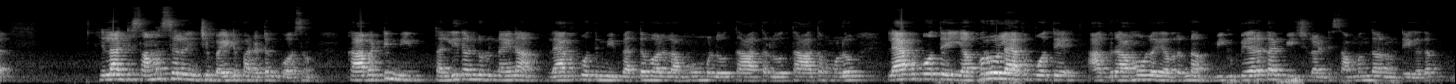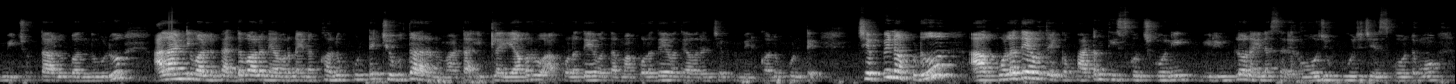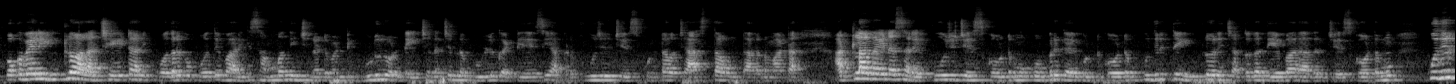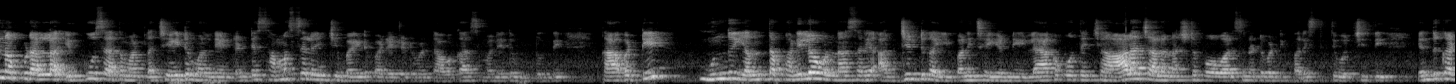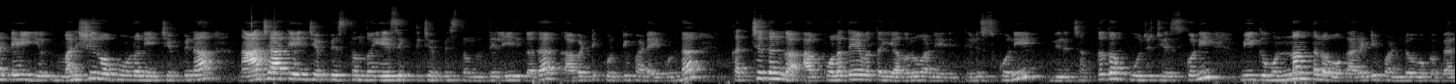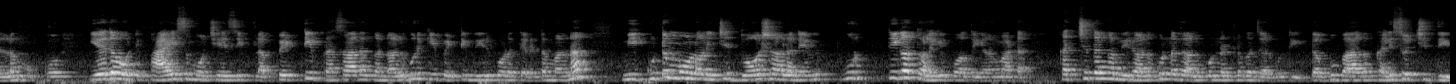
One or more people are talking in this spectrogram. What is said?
ఇలాంటి సమస్యల నుంచి బయటపడటం కోసం కాబట్టి మీ తల్లిదండ్రులనైనా లేకపోతే మీ పెద్దవాళ్ళ అమ్మమ్మలు తాతలు తాతమ్మలు లేకపోతే ఎవరూ లేకపోతే ఆ గ్రామంలో ఎవరన్నా మీకు బీరకాయ పీచు లాంటి సంబంధాలు ఉంటాయి కదా మీ చుట్టాలు బంధువులు అలాంటి వాళ్ళు పెద్దవాళ్ళని ఎవరినైనా కనుక్కుంటే చెబుతారనమాట ఇట్లా ఎవరు ఆ కులదేవత మా కులదేవత ఎవరని చెప్పి మీరు కనుక్కుంటే. చెప్పినప్పుడు ఆ కులదేవత యొక్క పటం తీసుకొచ్చుకొని మీరు ఇంట్లోనైనా సరే రోజు పూజ చేసుకోవటము ఒకవేళ ఇంట్లో అలా చేయటానికి కుదరకపోతే వారికి సంబంధించినటువంటి గుడులు ఉంటాయి చిన్న చిన్న గుళ్ళు కట్టేసి అక్కడ పూజలు చేసుకుంటా చేస్తూ ఉంటారనమాట అట్లాగైనా సరే పూజ చేసుకోవటము కొబ్బరికాయ కొట్టుకోవటం కుదిరితే ఇంట్లోనే చక్కగా దీపారాధన చేసుకోవటము కుదిరినప్పుడల్లా ఎక్కువ శాతం అట్లా చేయటం వల్ల ఏంటంటే సమస్యల నుంచి బయటపడేటటువంటి అవకాశం అనేది ఉంటుంది. కాబట్టి ముందు ఎంత పనిలో ఉన్నా సరే అర్జెంటుగా ఈ పని చేయండి. లేకపోతే చాలా చాలా నష్టపోవాల్సినటువంటి పరిస్థితి వచ్చింది. ఎందుకంటే మనిషి రూపంలో నేను చెప్పినా నా చేత ఏం చెప్పిస్తుందో ఏ శక్తి చెప్పిస్తుందో తెలియదు కదా. కాబట్టి కొట్టి పడేయకుండా ఖచ్చితంగా ఆ కులదేవత ఎవరు అనేది తెలుసుకొని మీరు చక్కగా పూజ చేసుకొని మీకు ఉన్నంతలో ఒక అరటి పండు ఒక బెల్లం ముక్కో ఏదో ఒకటి పాయసమో చేసి ఇట్లా పెట్టి ప్రసాదంగా నలుగురికి పెట్టి మీరు కూడా తినటం వలన మీ కుటుంబంలో నుంచి దోషాలు అనేవి పూర్తిగా తొలగిపోతాయి అన్నమాట ఖచ్చితంగా మీరు అనుకున్నది అనుకున్నట్లుగా జరుగుతాయి. డబ్బు బాగా కలిసి వచ్చిద్ది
